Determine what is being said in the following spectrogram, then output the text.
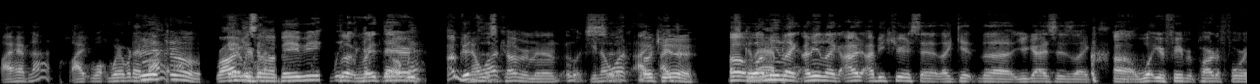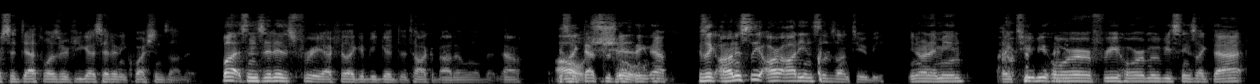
I have not. I well, where would I buy it? no, no. Roger, Amazon, baby. we Look right that there. up. How good You know is this what? cover, man? It looks You know sick. what? I, Fuck I- Oh well, I mean, happen. like, I mean, like, I, I'd be curious to like get the you guys is like uh what your favorite part of Forest of Death was, or if you guys had any questions on it. But since it is free, I feel like it'd be good to talk about it a little bit now. Because like Oh, that's the shit. big thing now. Because like honestly, our audience lives on Tubi. You know what I mean? Like Tubi horror, free horror movies, things like that.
